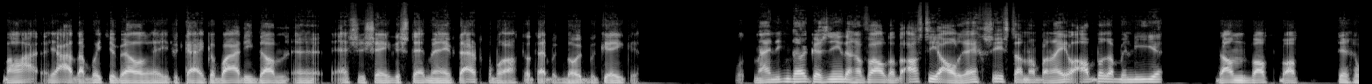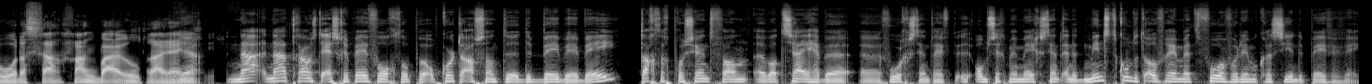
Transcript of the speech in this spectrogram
Maar ja, dan moet je wel even kijken waar hij dan uh, essentiële stemmen heeft uitgebracht. Dat heb ik nooit bekeken. Mijn indruk is in ieder geval dat als hij al rechts is, dan op een heel andere manier dan wat, wat tegenwoordig gangbaar ultra-rechts ja. is. Na, na trouwens de SGP volgt op, op korte afstand de, de BBB. 80% van uh, wat zij hebben uh, voorgestemd heeft om zich mee meegestemd. En het minst komt het overeen met Forum voor Democratie en de PVV.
